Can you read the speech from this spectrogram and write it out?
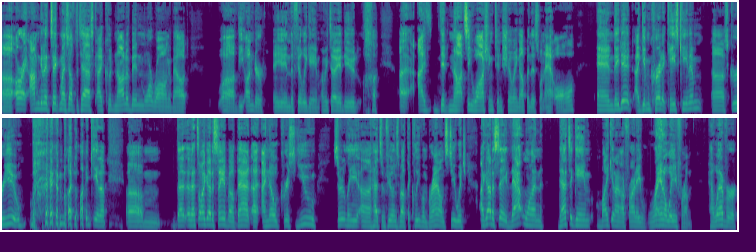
Uh, all right, I'm gonna take myself to task. I could not have been more wrong about uh, the under in the Philly game. Let me tell you, dude. I, I did not see Washington showing up in this one at all and they did. I give them credit. Case Keenum, uh, screw you, but like you know, um, that that's all I got to say about that. I, I, know, Chris, you certainly uh, had some feelings about the Cleveland Browns too, which I got to say that one. That's a game Mike and I on Friday ran away from. However,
